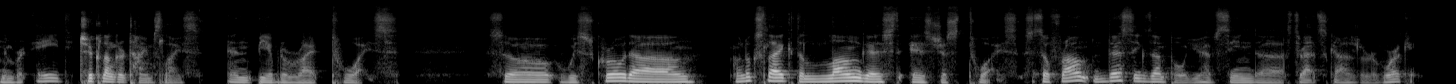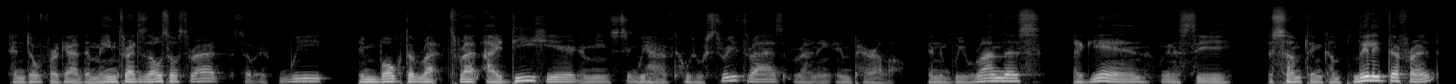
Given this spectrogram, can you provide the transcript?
number 8 took longer time slice and be able to write twice. So we scroll down. It looks like the longest is just twice. So from this example, you have seen the thread scheduler working. And don't forget the main thread is also thread. So if we invoke the write thread ID here, that means we have total three threads running in parallel. And if we run this again, we're going to see something completely different.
